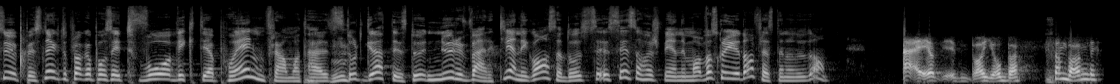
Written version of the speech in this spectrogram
Supersnyggt att plocka på sig två viktiga poäng framåt här. Mm. Stort grattis! Du, nu är du verkligen i gasen. Då ses och hörs vi igen imorgon. Vad ska du göra idag förresten under dagen? Nej, jag bara jobba som vanligt.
